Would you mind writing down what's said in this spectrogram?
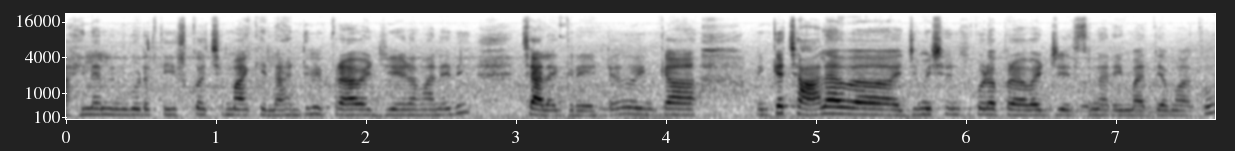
మహిళలను కూడా తీసుకొచ్చి మాకు ఇలాంటివి ప్రొవైడ్ చేయడం అనేది చాలా గ్రేట్ ఇంకా ఇంకా చాలా ఎగ్జిబిషన్స్ కూడా ప్రొవైడ్ చేస్తున్నారు ఈ మధ్య మాకు.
